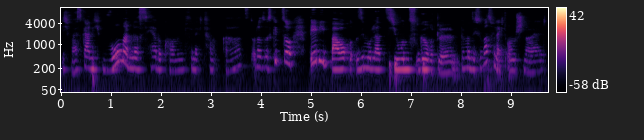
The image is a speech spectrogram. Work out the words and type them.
ich weiß gar nicht, wo man das herbekommt, vielleicht vom Arzt oder so. Es gibt so Babybauch-Simulationsgürtel, wenn man sich sowas vielleicht umschnallt,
